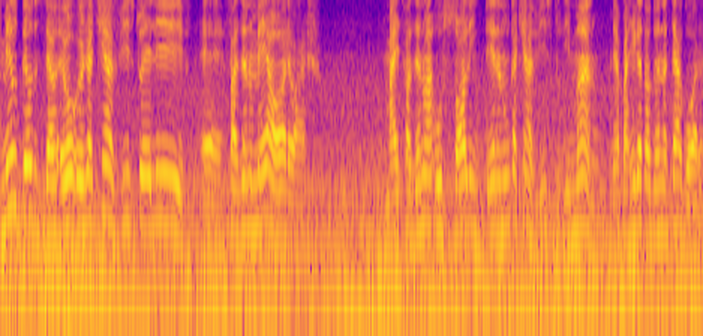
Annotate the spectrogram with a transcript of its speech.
Meu Deus do céu, eu, eu já tinha visto ele é, fazendo meia hora, eu acho. Mas fazendo o solo inteiro eu nunca tinha visto. E, mano, minha barriga tá doendo até agora.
